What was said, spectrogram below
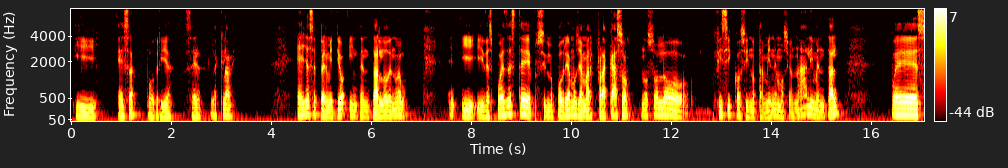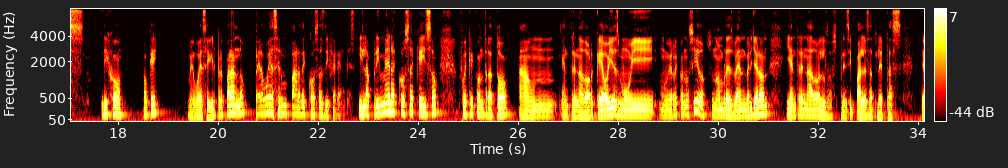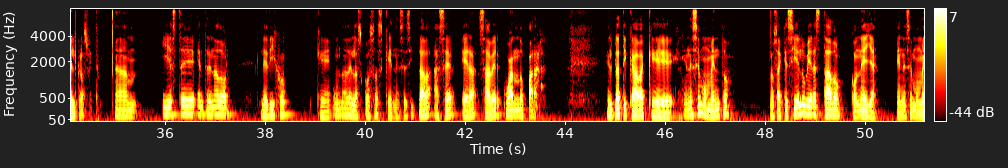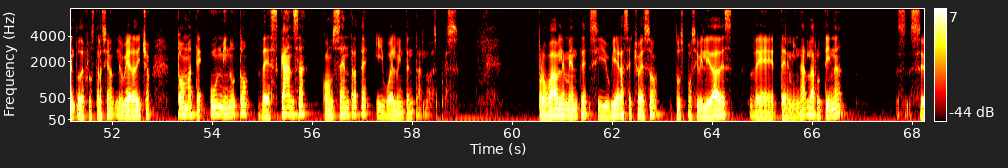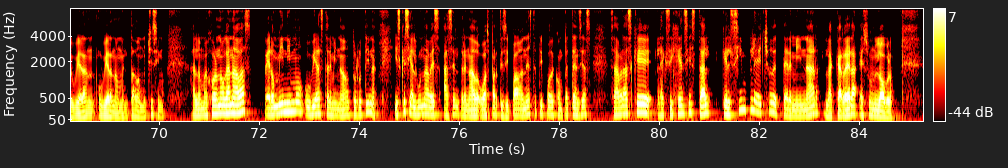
Y esa podría ser la clave. Ella se permitió intentarlo de nuevo. Y, y después de este, pues, si lo podríamos llamar fracaso, no solo físico, sino también emocional y mental, pues dijo, ok, me voy a seguir preparando, pero voy a hacer un par de cosas diferentes. Y la primera cosa que hizo fue que contrató a un entrenador que hoy es muy, muy reconocido. Su nombre es Ben Bergeron y ha entrenado a los principales atletas del CrossFit. y este entrenador le dijo que una de las cosas que necesitaba hacer era saber cuándo parar. Él platicaba que en ese momento o sea, que si él hubiera estado con ella en ese momento de frustración, le hubiera dicho, tómate un minuto, descansa, concéntrate y vuelve a intentarlo después. Probablemente si hubieras hecho eso, tus posibilidades de terminar la rutina se hubieran, hubieran aumentado muchísimo. A lo mejor no ganabas, pero mínimo hubieras terminado tu rutina. Y es que si alguna vez has entrenado o has participado en este tipo de competencias, sabrás que la exigencia es tal que el simple hecho de terminar la carrera es un logro.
